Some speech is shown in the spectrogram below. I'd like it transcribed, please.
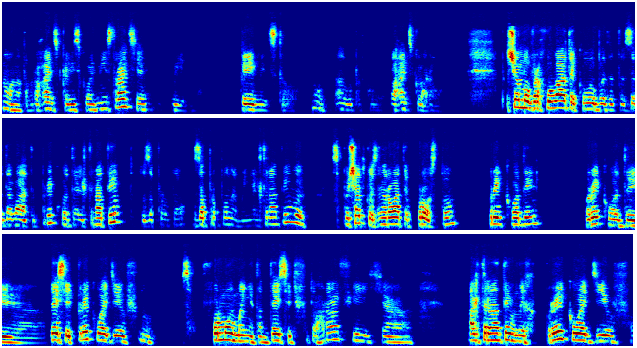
ну, вона там Роганська військова адміністрація, відповідно, керівництво, ну, в випадку Роганської громади. Причому врахувати, коли будете задавати приклади альтернатив, тобто запропо- запропоновані альтернативи, спочатку згенерувати просто приклади, приклади, е, 10 прикладів, ну, формуй мені там 10 фотографій, е, альтернативних прикладів, е,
